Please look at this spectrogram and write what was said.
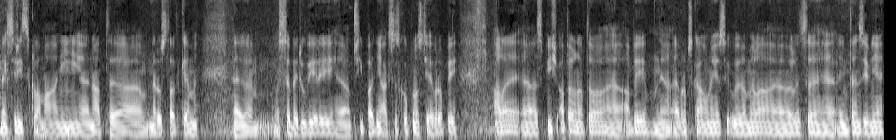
nechci říct zklamání nad eh, nedostatkem eh, sebedůvěry a případně akceschopnosti Evropy, ale eh, spíš apel na to, aby Evropská unie si uvědomila velice intenzivně,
